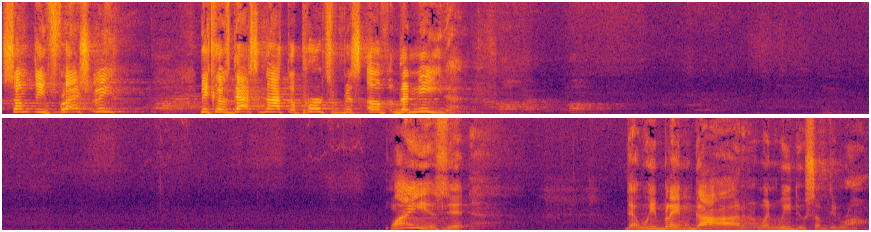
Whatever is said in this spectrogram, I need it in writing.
something fleshly? Because that's not the purpose of the need. Why is it? That we blame God when we do something wrong.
